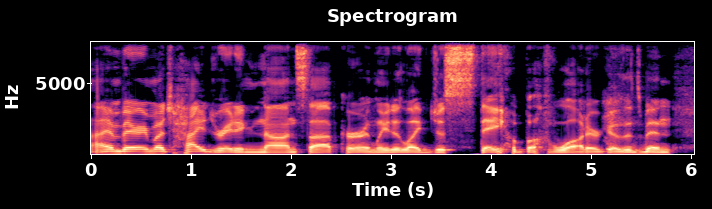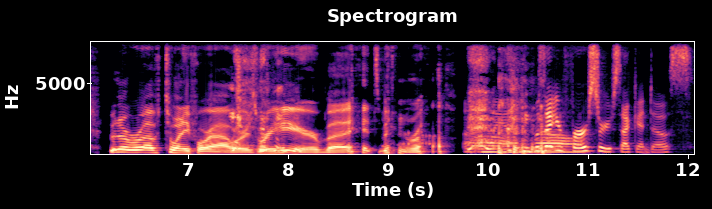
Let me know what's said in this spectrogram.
I am very much hydrating nonstop currently to like just stay above water because it's been it's been a rough 24 hours. We're here, but it's been rough. Oh, was that your first or your second dose?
